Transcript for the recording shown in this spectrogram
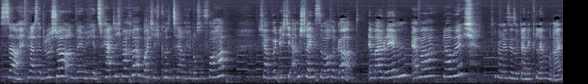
So, ich bin aus der Dusche und wenn ich mich jetzt fertig mache, wollte ich kurz erzählen, was ich noch so vorhabe. Ich habe wirklich die anstrengendste Woche gehabt in meinem Leben, ever, glaube ich. Ich mache jetzt hier so kleine Klemmen rein.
